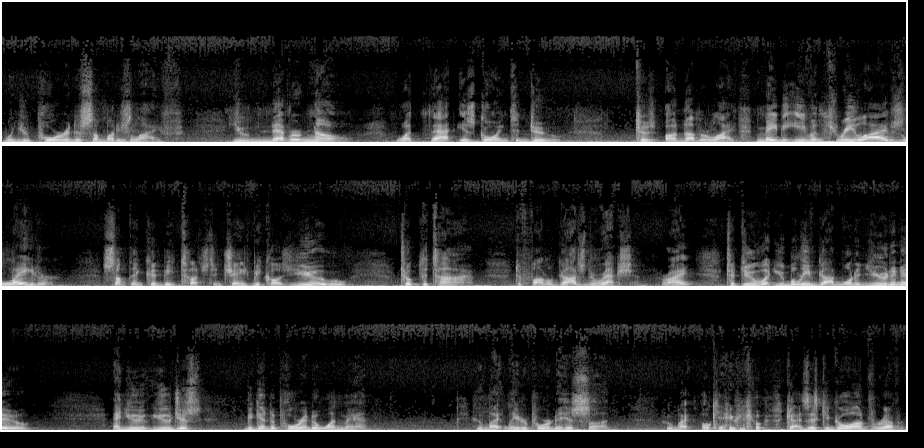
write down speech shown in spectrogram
when you pour into somebody's life. You never know what that is going to do to another life. Maybe even three lives later, something could be touched and changed because you took the time to follow God's direction, right? To do what you believe God wanted you to do, and you, you just begin to pour into one man who might later pour into his son who might okay here we go. Guys this could go on forever.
